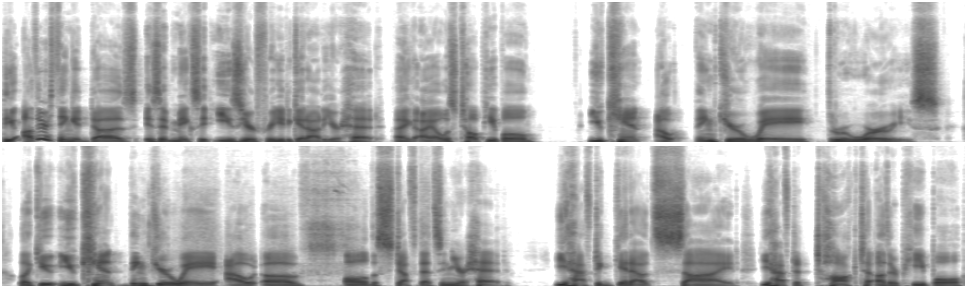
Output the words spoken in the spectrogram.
The other thing it does is it makes it easier for you to get out of your head. Like I always tell people you can't outthink your way through worries. Like you you can't think your way out of all the stuff that's in your head. You have to get outside. You have to talk to other people.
